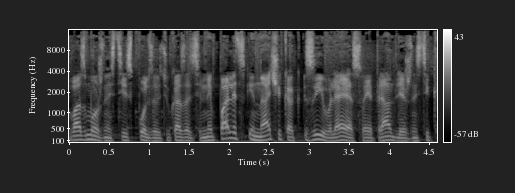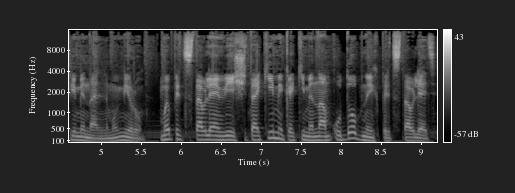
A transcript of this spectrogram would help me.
возможности использовать указательный палец иначе, как заявляя о своей принадлежности к криминальному миру. Мы представляем вещи такими, какими нам удобно их представлять.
